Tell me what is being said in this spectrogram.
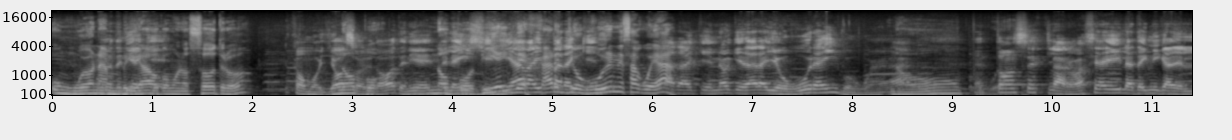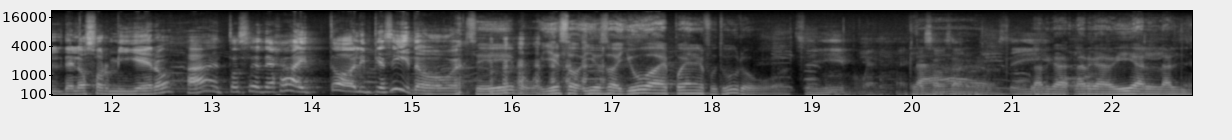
un hueón hambriado como nosotros. Como yo, No sobre todo, tenía no te la podíais ingeniaba ahí dejar para yogur que- en esa weá. Para que no quedara yogur ahí, pues. ¿ah? No, po, Entonces, claro, hace ahí la técnica del, del oso hormiguero. ¿ah? Entonces dejaba ahí todo limpiecito, weón. Sí, po, y eso, y eso ayuda después en el futuro. po. Sí, pues, bueno, Claro. sí. Larga, larga vida al, al,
